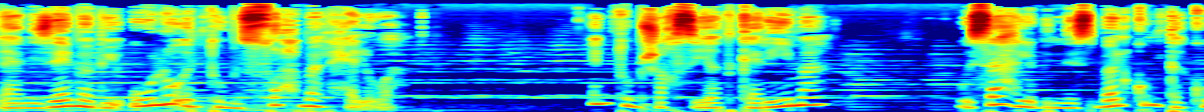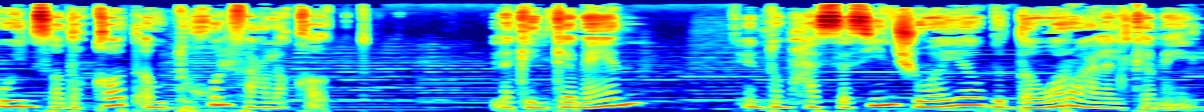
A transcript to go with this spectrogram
يعني زي ما بيقولوا أنتم الصحبة الحلوة. أنتم شخصيات كريمة وسهل بالنسبة لكم تكوين صداقات أو الدخول في علاقات. لكن كمان أنتم حساسين شوية وبتدوروا على الكمال.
